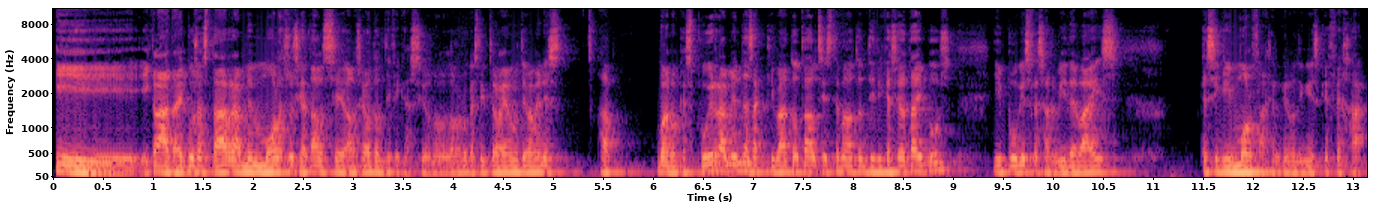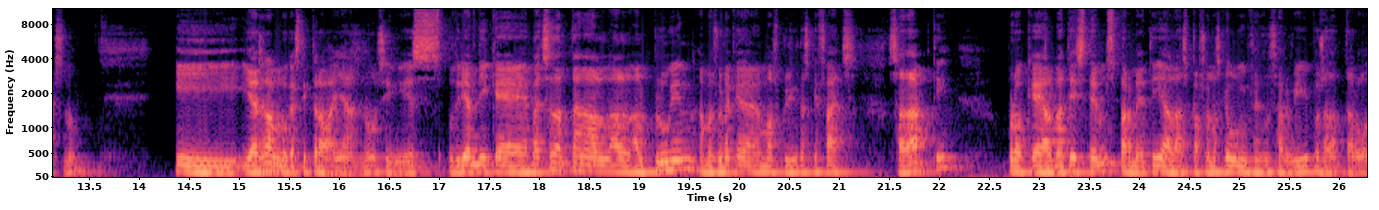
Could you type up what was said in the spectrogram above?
i, i clar, Typus està realment molt associat al seu, a la seva autentificació, no? Aleshores el que estic treballant últimament és a, bueno, que es pugui realment desactivar tot el sistema d'autentificació de Typus i puguis fer servir device que sigui molt fàcil, que no tinguis que fer hacks, no? I, i és amb el que estic treballant, no? O sigui, és, podríem dir que vaig adaptant el, el, el plugin a mesura que amb els projectes que faig s'adapti, però que al mateix temps permeti a les persones que vulguin fer-ho servir pues, adaptar-ho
